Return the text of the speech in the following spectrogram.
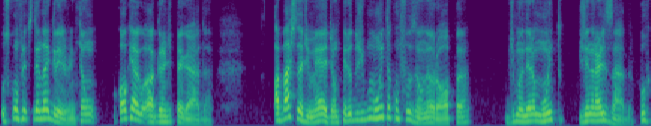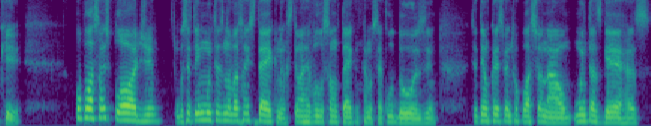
os conflitos dentro da igreja. Então, qual que é a, a grande pegada? A Baixa Idade Média é um período de muita confusão na Europa, de maneira muito generalizada. Por quê? A população explode, você tem muitas inovações técnicas, tem uma revolução técnica no século XII, você tem um crescimento populacional, muitas guerras.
